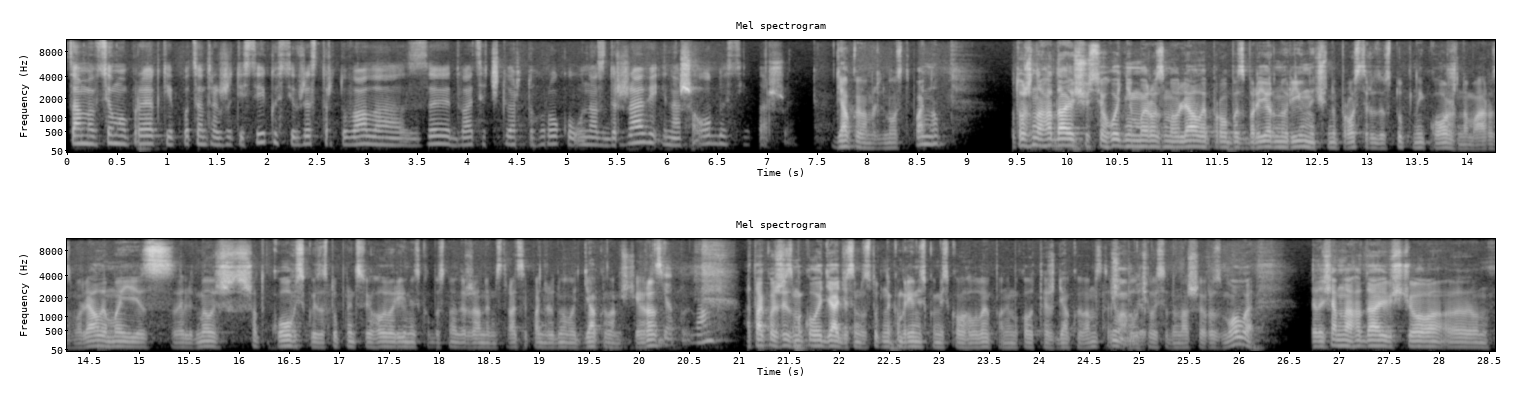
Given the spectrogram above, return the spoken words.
саме в цьому проєкті по центрах життєстійкості вже стартувала з 24-го року у нас в державі, і наша область є першою. Дякую вам, Людмила Степанівна. Отож, нагадаю, що сьогодні ми розмовляли про безбар'єрну рівничну простір доступний кожному. А розмовляли ми із Людмилою Шатковською, заступницею голови Рівненської обласної державної адміністрації. Пані Людмило, дякую вам ще раз. Дякую вам. А також із Миколою Дядісом, заступником Рівненського міського голови. Пане Миколо, теж дякую вам за те, що вам долучилися до нашої розмови. Глядачам нагадаю, що е,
